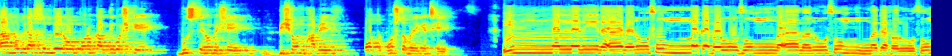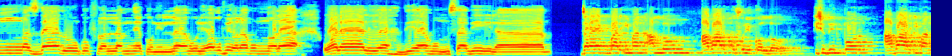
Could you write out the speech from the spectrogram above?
তার নবী রাসূলদের ও পরকাল দিবসকে, বুঝতে হবে সে ভীষণভাবে পথভ্রষ্ট হয়ে গেছে। إن الذين آمنوا ثم كفروا ثم آمنوا ثم كفروا ثم ازدادوا كفرا لم يكن الله ليغفر لهم ولا ولا ليهديهم سبيلا যারা একবার ইমান আনলো আবার কুফরি করলো কিছুদিন পর আবার ইমান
